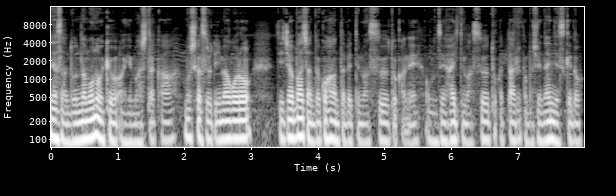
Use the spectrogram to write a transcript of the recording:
皆さんどんなものを今日あげましたか？もしかすると今頃じいちゃんおばあちゃんとご飯食べてますとかね温泉入ってますとかってあるかもしれないんですけど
